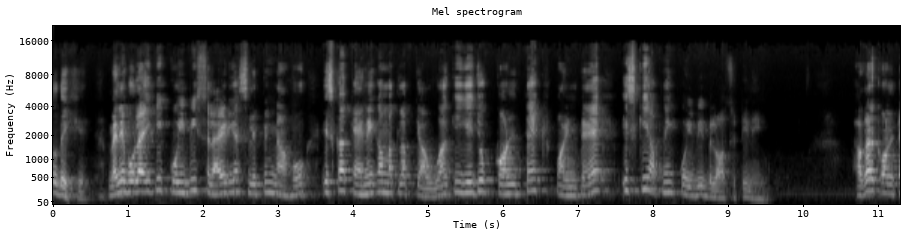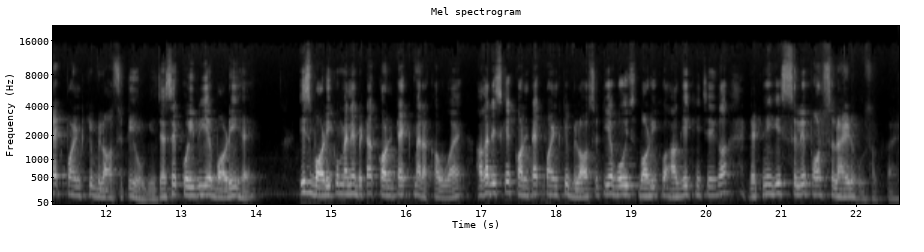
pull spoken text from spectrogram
तो देखिए, मैंने बोला है कि कोई भी स्लाइड या स्लिपिंग ना हो, इसका कहने का मतलब क्या हुआ कि ये जो कांटेक्ट पॉइंट है, इसकी अपनी कोई भी वेलोसिटी नहीं हो। अगर कांटेक्ट पॉइंट की वेलोसिटी होगी, जैसे कोई भी ये बॉडी है इस बॉडी को मैंने बेटा कांटेक्ट में रखा हुआ है। अगर इसके कांटेक्ट पॉइंट की वेलोसिटी है, वो इस बॉडी को आगे खींचेगा। डेट मीन ये स्लिप और स्लाइड हो सकता है।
